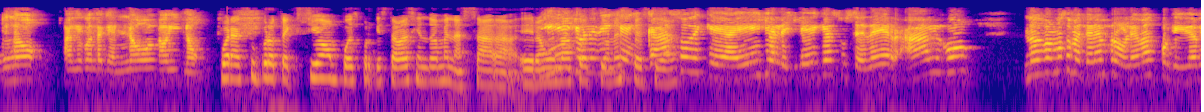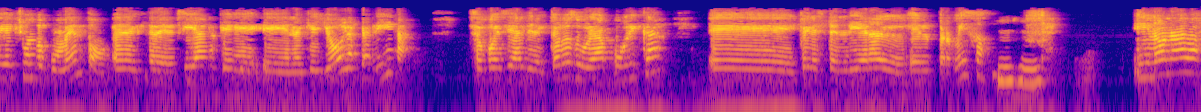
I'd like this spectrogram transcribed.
no, haz de cuenta que no, no y no. Para su protección, pues, porque estaba siendo amenazada, era una cuestión le dije, especial. En caso de que a ella le llegue a suceder algo, nos vamos a meter en problemas porque yo había hecho un documento en el que decía que, eh, en el que yo le pedía, se puede decir al director de seguridad pública, eh, que le extendiera el, permiso. Y no nada,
